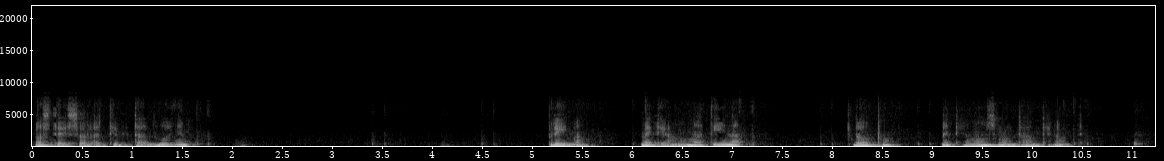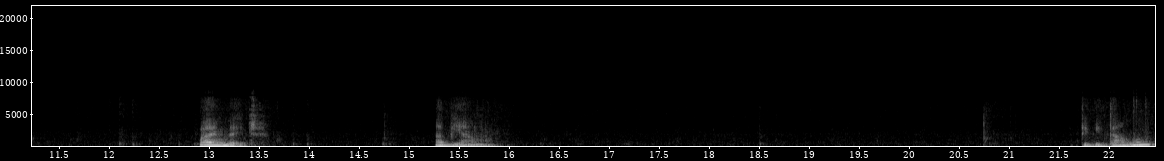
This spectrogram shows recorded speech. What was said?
Lo stesso l'attività 2 prima mettiamo mattina. Dopo mettiamo smontante notte. Qua invece abbiamo attività 1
